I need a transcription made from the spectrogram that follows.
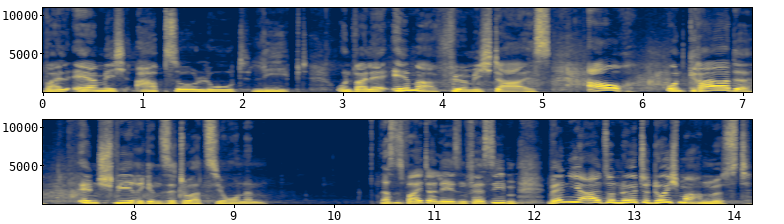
Weil er mich absolut liebt und weil er immer für mich da ist. Auch und gerade in schwierigen Situationen. Lass uns weiterlesen, Vers 7. Wenn ihr also Nöte durchmachen müsst,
